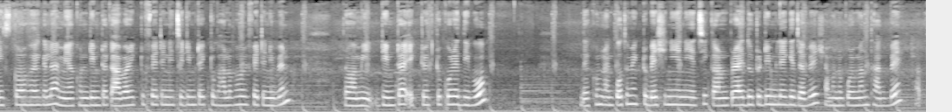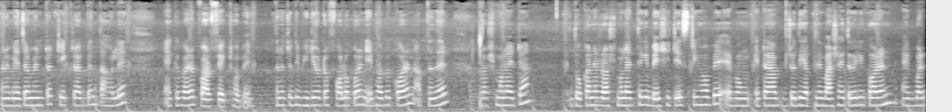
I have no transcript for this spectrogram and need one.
মিক্স করা হয়ে গেলে আমি এখন ডিমটাকে আবার একটু ফেটে নিচ্ছি। ডিমটা একটু ভালোভাবে ফেটে নেবেন। তো আমি ডিমটা একটু একটু করে দিব। দেখুন, আমি প্রথমে একটু বেশি নিয়ে নিয়েছি, কারণ প্রায় দুটো ডিম লেগে যাবে, সামান্য পরিমাণ থাকবে। আপনারা মেজারমেন্টটা ঠিক রাখবেন, তাহলে একেবারে পারফেক্ট হবে। আপনারা যদি ভিডিওটা ফলো করেন, এভাবে করেন, আপনাদের রসমালাইটা, দোকানের রসমালাইয়ের থেকে বেশি টেস্টি হবে এবং এটা যদি আপনি বাসায় তৈরি করেন, একবার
